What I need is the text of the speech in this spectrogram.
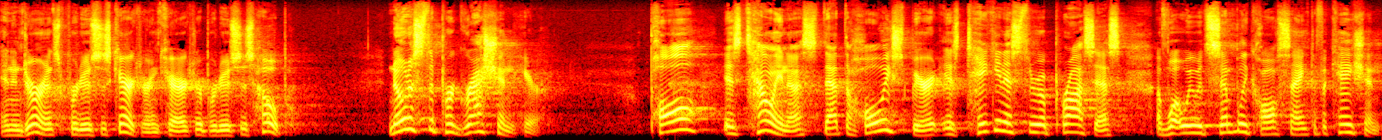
And endurance produces character, and character produces hope. Notice the progression here. Paul is telling us that the Holy Spirit is taking us through a process of what we would simply call sanctification.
